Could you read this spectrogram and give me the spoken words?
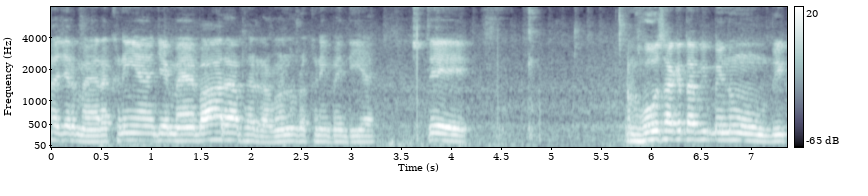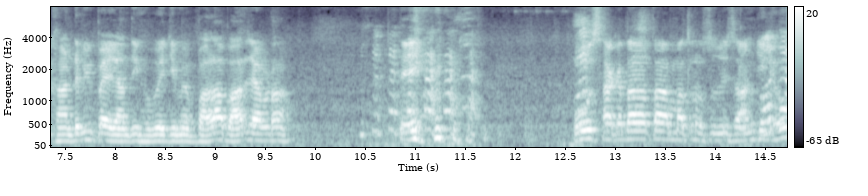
ਨਜ਼ਰ ਮੈਂ ਰੱਖਣੀ ਹੈ। ਜੇ ਮੈਂ ਬਾਹਰ ਆ ਫਿਰ ਰਮਨ ਨੂੰ ਰੱਖਣੀ ਪੈਂਦੀ ਹੈ। ਤੇ ਹੋ ਸਕਦਾ ਵੀ ਮੈਨੂੰ ਵੀ ਖੰਡ ਵੀ ਪੈ ਜਾਂਦੀ ਹੋਵੇ ਜੇ ਮੈਂ ਬਾਹਲਾ ਬਾਹਰ ਜਾਵੜਾ। ਤੇ ਹੋ ਸਕਦਾ ਤਾਂ ਮਤਲਬ ਤੁਸੀਂ ਸਮਝ ਹੀ। ਲਿਓ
